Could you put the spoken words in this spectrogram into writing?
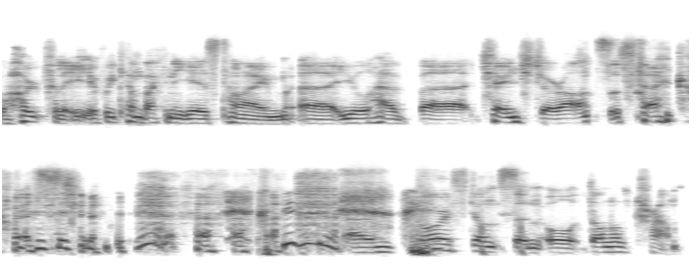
well, hopefully, if we come back in a year's time, uh, you'll have uh, changed your answer to that question. um, Boris Johnson or Donald Trump?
